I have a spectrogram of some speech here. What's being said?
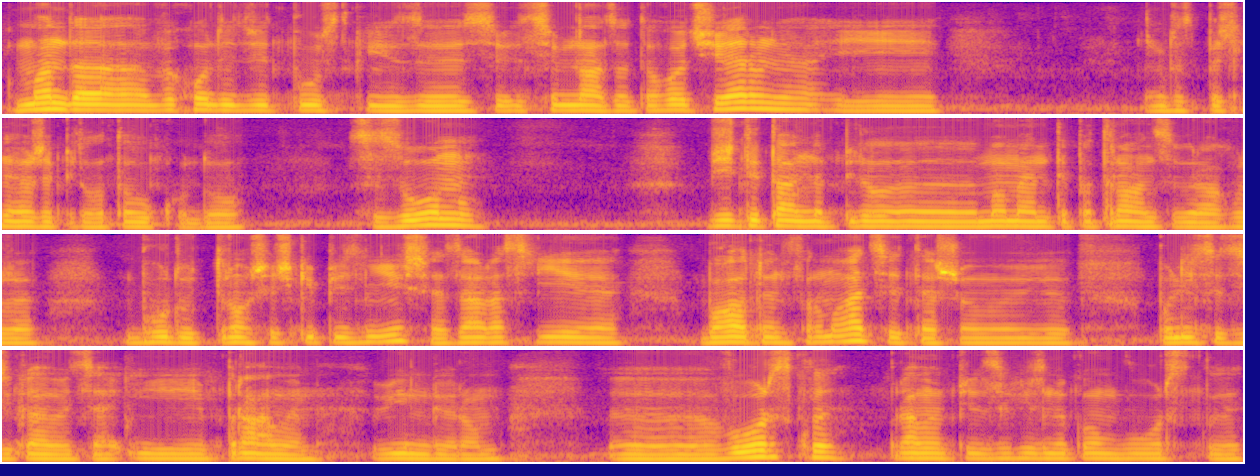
Команда виходить з відпустки з 17 червня і розпочне вже підготовку до сезону. Більш детально е, моменти по трансферах вже будуть трошечки пізніше. Зараз є багато інформації, те, що е, поліція цікавиться і правим вінгером е, Ворскли, правим півзахисником Ворскли,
